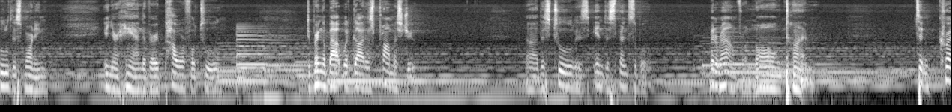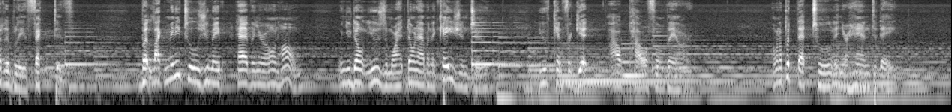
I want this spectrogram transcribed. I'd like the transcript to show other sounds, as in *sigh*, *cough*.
tool this morning in your hand, a very powerful tool to bring about what God has promised you. Uh, this tool is indispensable. Been around for a long time. It's incredibly effective. But like many tools you may have in your own home, when you don't use them or don't have an occasion to, you can forget how powerful they are. I want to put that tool in your hand today.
